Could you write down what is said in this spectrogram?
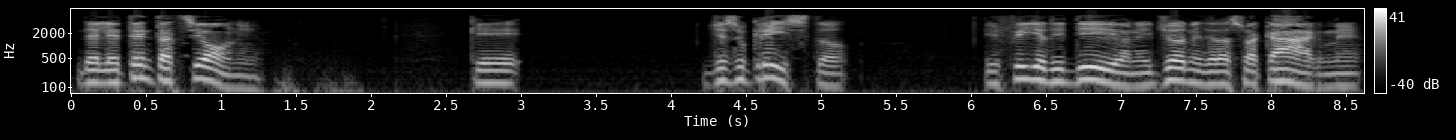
delle tentazioni che Gesù Cristo, il Figlio di Dio, nei giorni della sua carne,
